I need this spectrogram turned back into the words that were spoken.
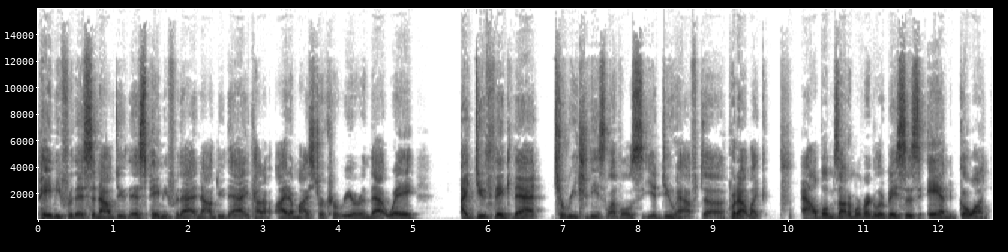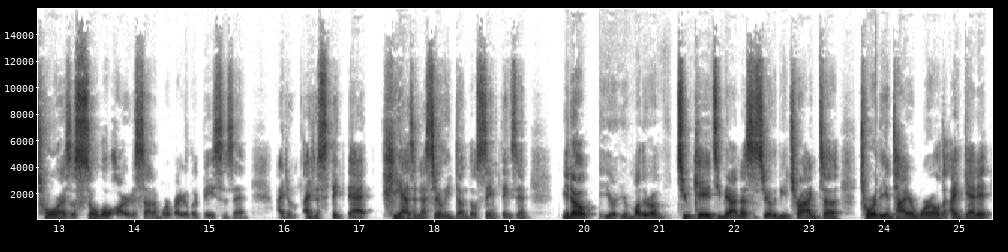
pay me for this and now do this, pay me for that and now do that, and kind of itemized her career in that way. I do think that to reach these levels, you do have to put out like albums on a more regular basis and go on tour as a solo artist on a more regular basis. And I don't, I just think that she hasn't necessarily done those same things. And you know, you're, you're mother of two kids. You may not necessarily be trying to tour the entire world. I get it.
